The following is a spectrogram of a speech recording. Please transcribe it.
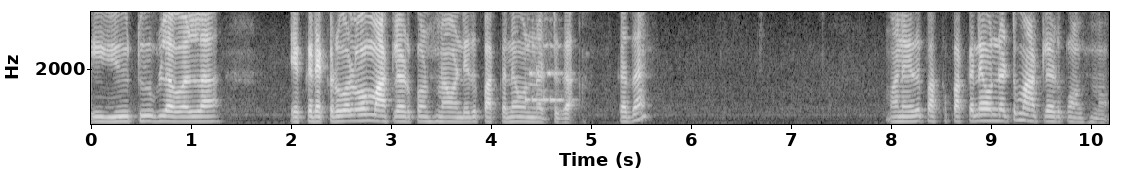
ఈ యూట్యూబ్ల వల్ల ఎక్కడెక్కడ వాళ్ళో మాట్లాడుకుంటున్నామండి. ఏదో పక్కనే ఉన్నట్టుగా కదా? మనం ఏదో పక్క పక్కనే ఉన్నట్టు మాట్లాడుకుంటున్నాం.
